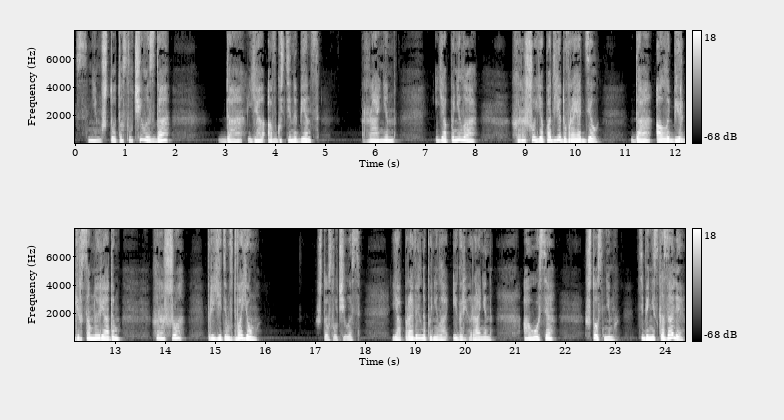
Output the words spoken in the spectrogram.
С ним что-то случилось, да?» «Да, я Августина Бенц. Ранен. Я поняла. Хорошо, я подъеду в райотдел. Да, Алла Биргер со мной рядом. Хорошо, приедем вдвоем». «Что случилось?» «Я правильно поняла, Игорь ранен. А Ося? Что с ним? Тебе не сказали?»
